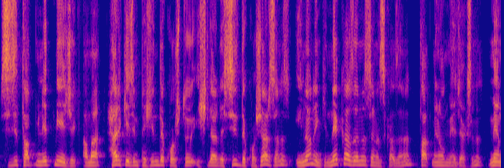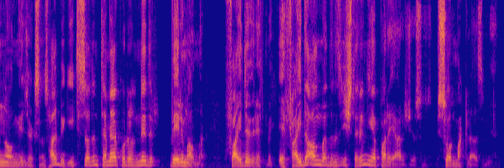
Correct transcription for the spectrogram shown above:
sizi tatmin etmeyecek ama herkesin peşinde koştuğu işlerde siz de koşarsanız inanın ki ne kazanırsanız kazanın tatmin olmayacaksınız, memnun olmayacaksınız. Halbuki iktisadın temel kuralı nedir? Verim almak, fayda üretmek. E fayda almadığınız işlere niye parayı harcıyorsunuz? Bir sormak lazım yani.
